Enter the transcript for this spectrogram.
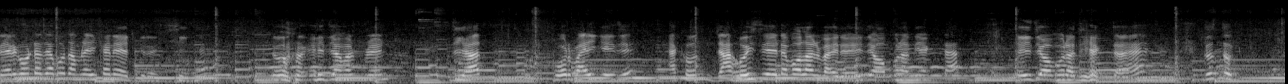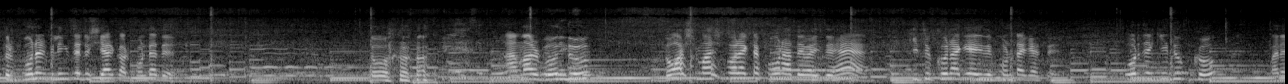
দেড় ঘণ্টা যাবত আমরা এখানে আটকে রয়েছি তো এই যে আমার ফ্রেন্ড জিহাদ, ওর বাইক এই যে, এখন যা হয়েছে এটা বলার বাইরে। এই যে অপরাধী একটা, এই যে অপরাধী একটা হ্যাঁ? দোস্ত, তোর ফোনের ফিলিংসটা একটু শেয়ার কর ফোনটা দে। তো, আমার বন্ধু দশ মাস পর একটা ফোন হাতে পাইছে হ্যাঁ? কিছুক্ষণ আগে এই যে ফোনটা গেছে। ওর যে কি দুঃখ মানে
